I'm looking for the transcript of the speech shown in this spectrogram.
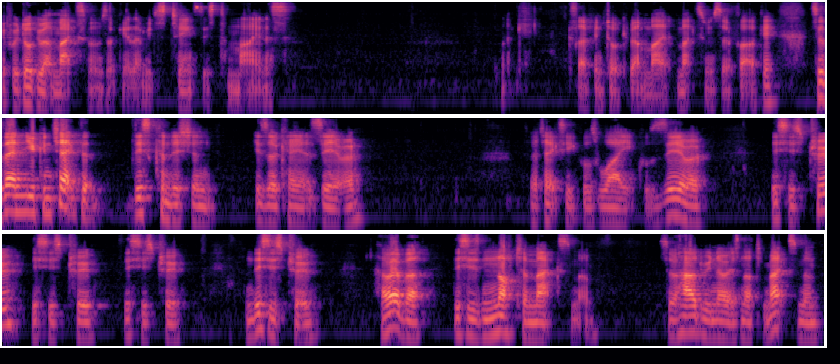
if we're talking about maximums, okay, let me just change this to minus. Okay, because I've been talking about my maximum so far, okay? So then you can check that this condition is okay at 0. That x equals y equals 0. This is true, this is true, this is true, and this is true. However, this is not a maximum. So how do we know it's not a maximum?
